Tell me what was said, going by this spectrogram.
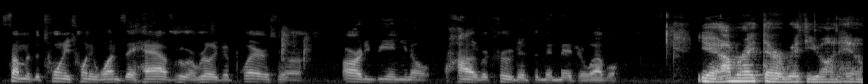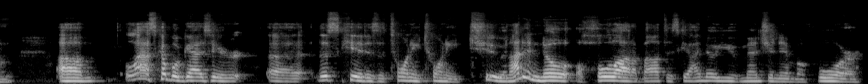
some of the 2021s they have, who are really good players who are already being, you know, highly recruited at the mid-major level. Yeah, I'm right there with you on him. Um, last couple of guys here uh, this kid is a 2022, and I didn't know a whole lot about this kid. I know you've mentioned him before,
